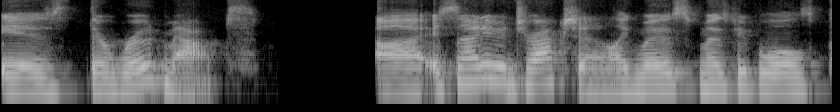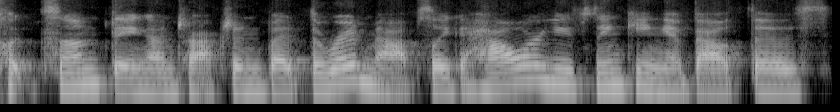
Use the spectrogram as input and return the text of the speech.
is their roadmaps. Uh, it's not even traction. Like most most people put something on traction, but the roadmaps. Like, how are you thinking about this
